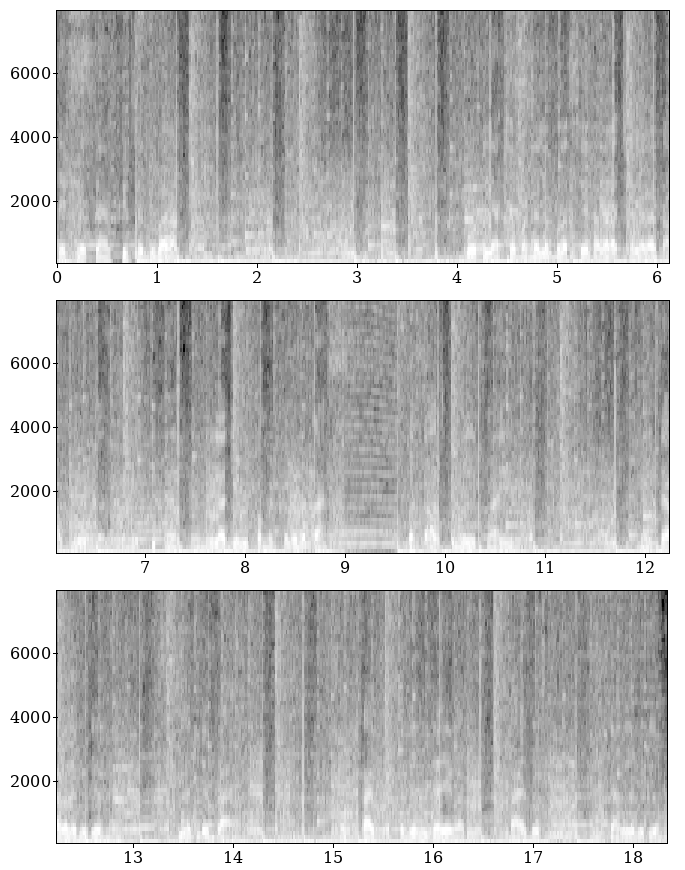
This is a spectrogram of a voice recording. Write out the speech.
देख लेते हैं फिर से दोबारा। बहुत ही अच्छा बंडल है पूरा सेट अगर अच्छा लगा तो आप लोग कितने मिला, ज़रूर कमेंट करके बताएँ। बस आज के लिए इतना ही। मिलते हैं अगले वीडियो में। अच्छी लगते बाय सब्सक्राइब करके ज़रूर जाइएगा। बाय दोस्तों। मिलते हैं अगले वीडियो में।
